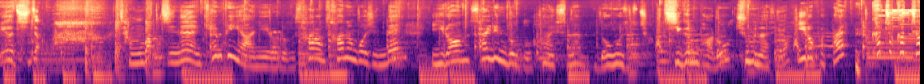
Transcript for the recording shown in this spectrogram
이거 진짜 와 장박지는 캠핑이 아니에요, 여러분. 사람 사는 곳인데 이런 살림 도구 하나 있으면 너무 좋죠. 지금 바로 주문하세요. 1588 카초카 초.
